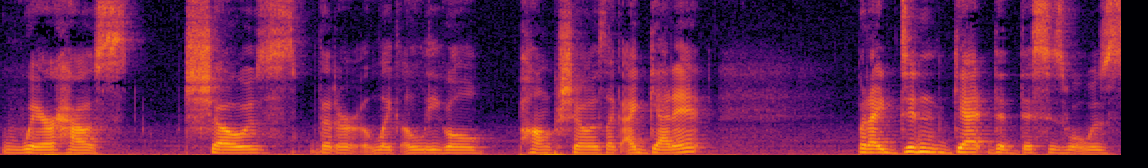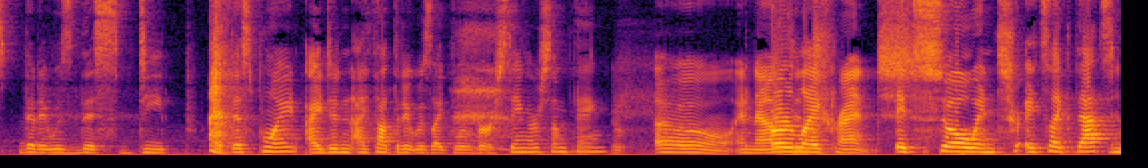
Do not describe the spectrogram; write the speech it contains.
warehouse shows that are like illegal punk shows. Like I get it, but I didn't get that this is what was that it was this deep at this point. I didn't. I thought that it was like reversing or something. Oh, and now Or it's like entrenched. it's so entr- It's like that's now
